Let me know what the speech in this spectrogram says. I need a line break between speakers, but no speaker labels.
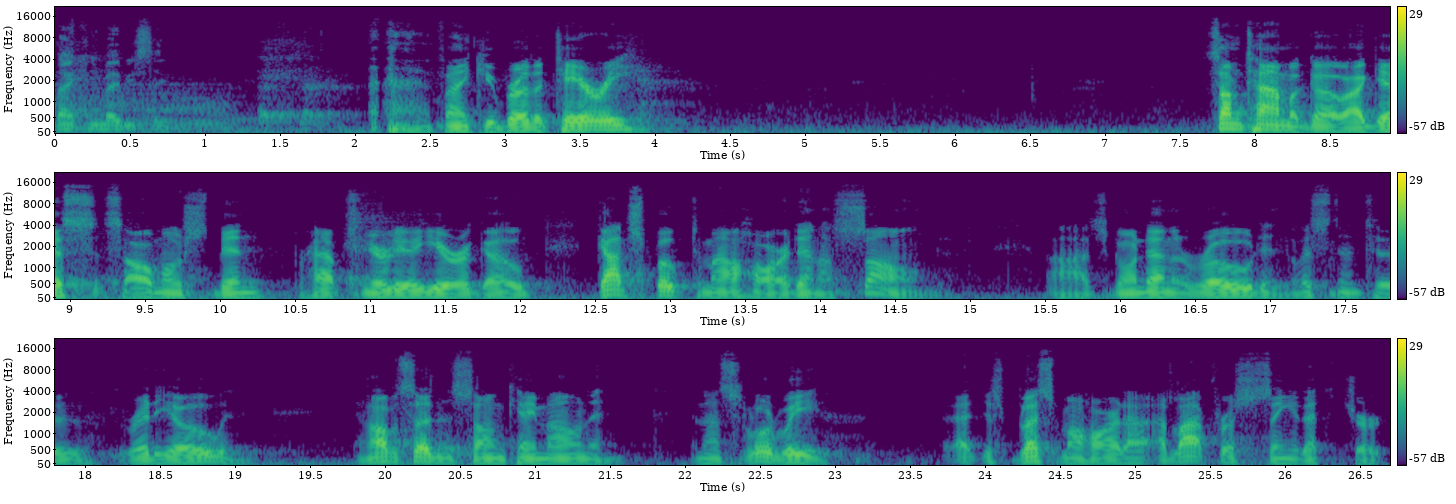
Thank you. You may.
Thank you, Brother Terry. Some time ago, I guess it's almost been perhaps nearly a year ago, God spoke to my heart in a song. Uh, I was going down the road and listening to the radio, and, and all of a sudden the song came on, and, and I said, Lord, we, that just blessed my heart. I, I'd like for us to sing it at the church.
